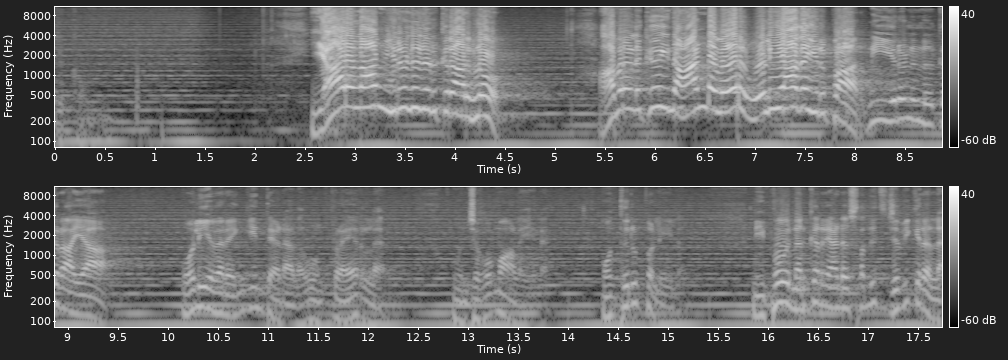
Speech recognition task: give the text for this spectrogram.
இருக்கும். யாரெல்லாம் இருளில் இருக்கிறார்களோ அவர்களுக்கு இந்த ஆண்டவர் ஒளியாக இருப்பார். நீ இருளில் இருக்கிறாயா? ஒளியை வேற எங்கேயும் தேடாத. உன் பிரேயர்ல உன் ஜெபமாலையில. உன் திருப்பலியில. நீ போய் நற்கரையாட சந்திச்சு ஜெபிக்கிறல்ல.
